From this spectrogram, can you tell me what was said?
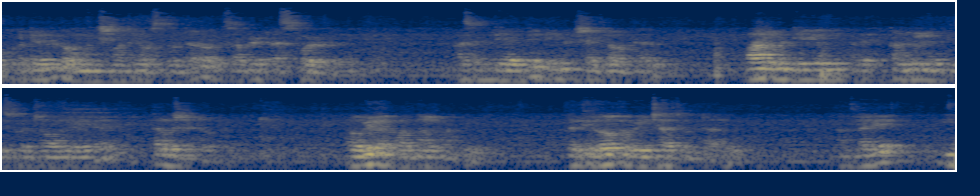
ఒక్క టేబుల్కి ఒక మనిషి మాత్రమే వస్తుంటారు ఒక సపరేట్ డ్రెస్ కోడ్ ఉంటుంది అసెంబ్లీ అయితే టీవీ షర్ట్లో ఉంటారు పార్లమెంట్ టీవీ అదే కంట్రోల్ తీసుకొచ్చే వాళ్ళు అయితే తెలుగు షర్ట్ ఉంటుంది వీళ్ళకి పద్నాలుగు మంది ప్రతి లోకల్ ఇన్ఛార్జ్ ఉంటారు. అట్లాగే ఈ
